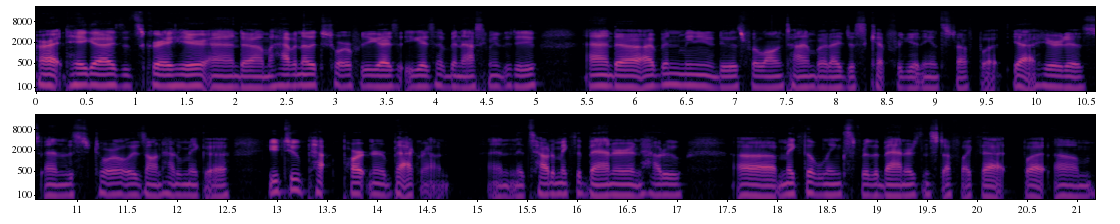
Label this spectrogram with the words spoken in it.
Alright, hey guys, it's Cray here, and um, I have another tutorial for you guys that you guys have been asking me to do. And uh, I've been meaning to do this for a long time, but I just kept forgetting and stuff. But yeah, here it is. And this tutorial is on how to make a YouTube pa partner background. And it's how to make the banner and how to uh, make the links for the banners and stuff like that. But um,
